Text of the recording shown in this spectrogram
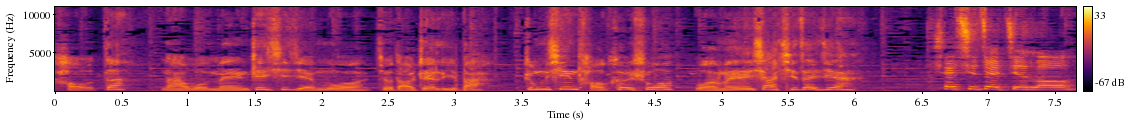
好的，那我们这期节目就到这里吧。中心淘客说，我们下期再见。下期再见喽。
